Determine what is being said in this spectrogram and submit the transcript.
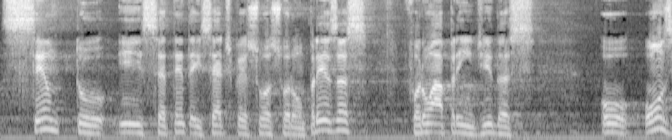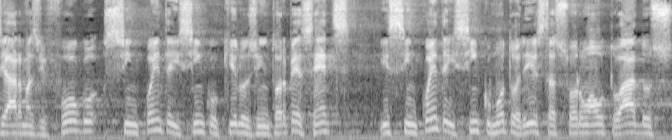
177 pessoas foram presas, foram apreendidas ou 11 armas de fogo, 55 quilos de entorpecentes e 55 motoristas foram autuados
